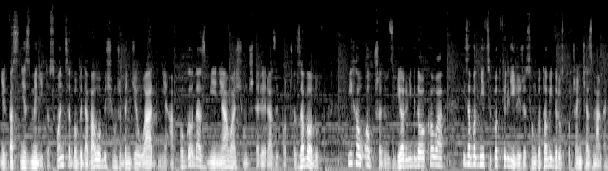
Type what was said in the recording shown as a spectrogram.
Niech Was nie zmyli to słońce, bo wydawałoby się, że będzie ładnie, a pogoda zmieniała się cztery razy podczas zawodów. Michał obszedł zbiornik dookoła i zawodnicy potwierdzili, że są gotowi do rozpoczęcia zmagań.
